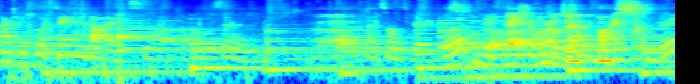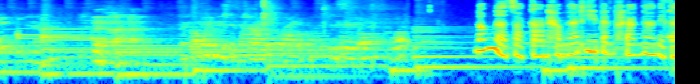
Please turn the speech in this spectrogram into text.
Taki for ten diets, nine thousand. That sounds very good. Refresher program, five hundred. นอกเหนือจากการทำหน้าที่เป็นพนักงานเอก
